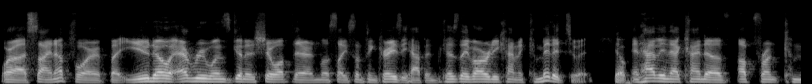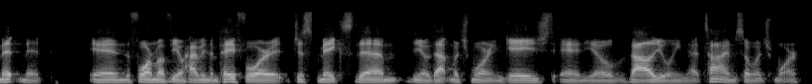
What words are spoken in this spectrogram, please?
or uh, sign up for it, but you know everyone's going to show up there unless like something crazy happened because they've already kind of committed to it. Yep. And having that kind of upfront commitment in the form of you know having them pay for it just makes them you know that much more engaged and you know valuing that time so much more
